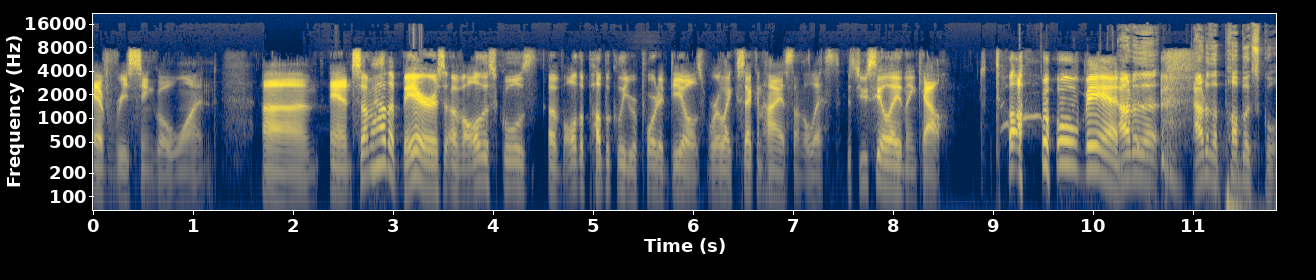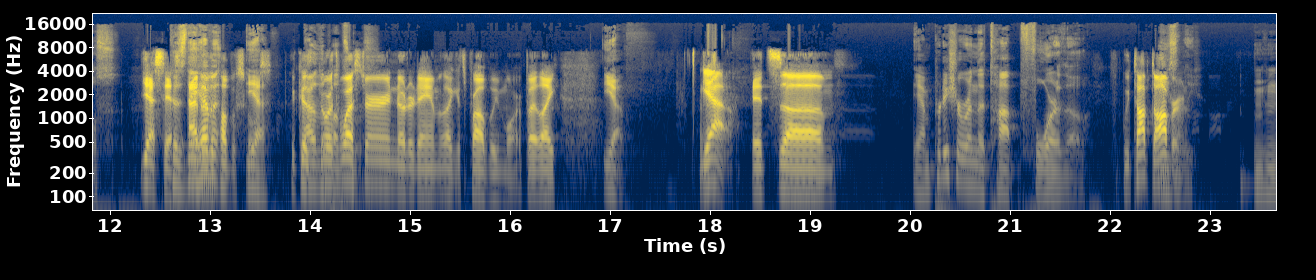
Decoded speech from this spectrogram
every single one. Um, and somehow the Bears, of all the schools, of all the publicly reported deals, were like second highest on the list. It's UCLA and then Cal. oh man! Out of the out of the public schools. Yes, yes. They out of the public schools. Yeah, because Northwestern, Notre Dame, like it's probably more. But like, yeah, yeah, it's um, yeah. I'm pretty sure we're in the top four though. We topped Auburn. Mm-hmm.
